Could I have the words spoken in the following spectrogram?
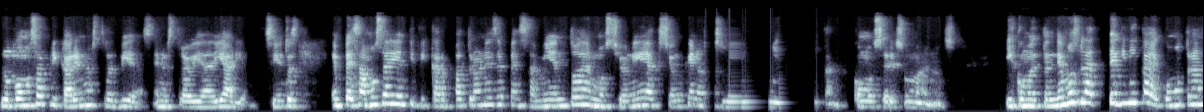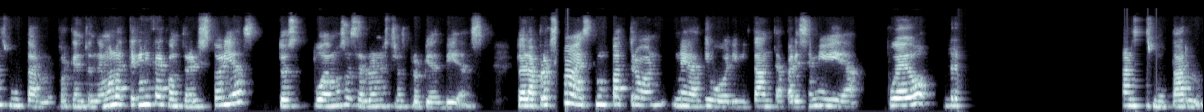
lo podemos aplicar en nuestras vidas, en nuestra vida diaria. ¿sí? Entonces, empezamos a identificar patrones de pensamiento, de emoción y de acción que nos limitan como seres humanos. Y como entendemos la técnica de cómo transmutarlo, porque entendemos la técnica de contar historias, entonces podemos hacerlo en nuestras propias vidas. Entonces, la próxima vez que un patrón negativo o limitante aparece en mi vida, puedo transmutarlo.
